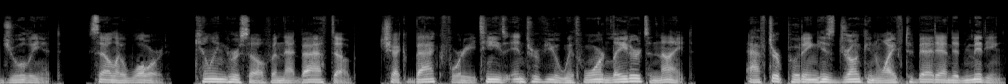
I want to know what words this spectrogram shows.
Juliet, Sela Ward, killing herself in that bathtub. Check back for E.T.'s interview with Ward later tonight. After putting his drunken wife to bed and admitting,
